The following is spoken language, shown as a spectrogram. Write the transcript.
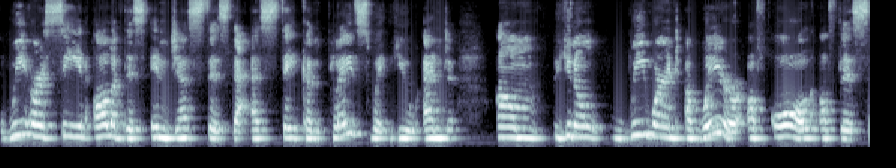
we are seeing all of this injustice that has taken place with you. And um, you know we weren't aware of all of this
